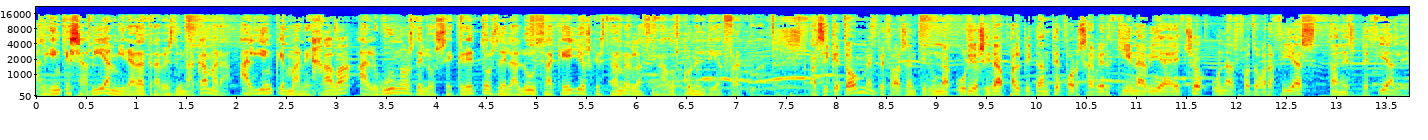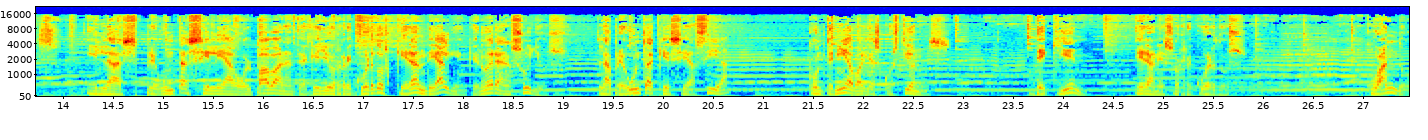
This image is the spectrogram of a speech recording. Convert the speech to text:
alguien que sabía mirar a través de una cámara, alguien que manejaba algunos de los secretos de la luz, aquellos que están relacionados con el diafragma. Así que Tom empezó a sentir una curiosidad palpitante por saber quién había hecho unas fotografías tan especiales. Y las preguntas se le agolpaban ante aquellos recuerdos que eran de alguien, que no eran suyos. La pregunta que se hacía contenía varias cuestiones. ¿De quién eran esos recuerdos? ¿Cuándo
